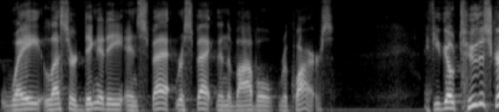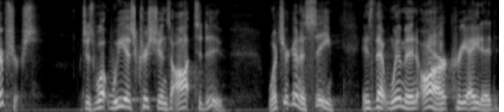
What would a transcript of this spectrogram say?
way lesser dignity and spe- respect than the Bible requires. if you go to the scriptures, which is what we as Christians ought to do, what you're going to see is that women are created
